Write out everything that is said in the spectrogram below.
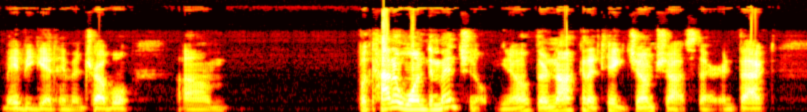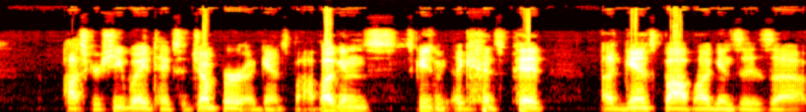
maybe get him in trouble. Um, but kind of one dimensional, you know, they're not going to take jump shots there. In fact, Oscar Tshiebwe takes a jumper against Bob Huggins, excuse me, against Pitt against Bob Huggins' uh,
